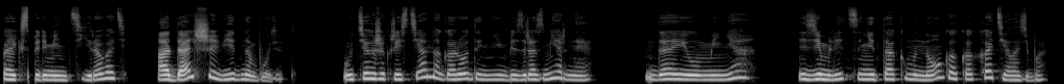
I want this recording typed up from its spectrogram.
поэкспериментировать, а дальше видно будет. У тех же крестьян огороды не безразмерные, да и у меня землицы не так много, как хотелось бы.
